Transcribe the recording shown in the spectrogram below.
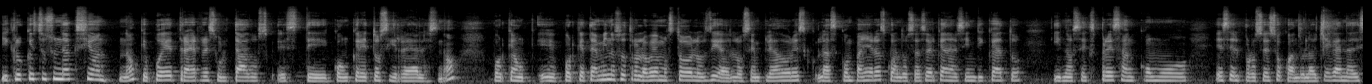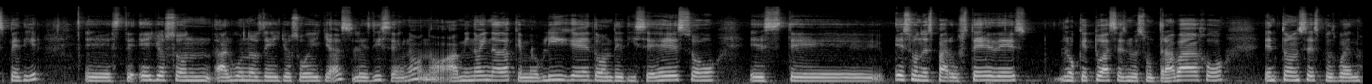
y creo que esto es una acción ¿no? que puede traer resultados este, concretos y reales, ¿no? porque, eh, porque también nosotros lo vemos todos los días, los empleadores, las compañeras cuando se acercan al sindicato y nos expresan cómo es el proceso cuando las llegan a despedir, este, ellos son, algunos de ellos o ellas les dicen, no, no, a mí no hay nada que me obligue, donde dice eso, este, eso no es para ustedes, lo que tú haces no es un trabajo. Entonces, pues bueno,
